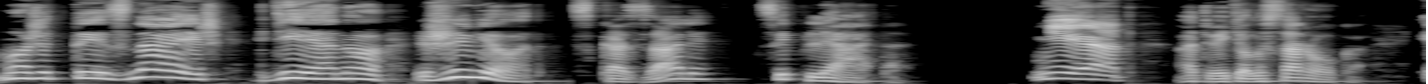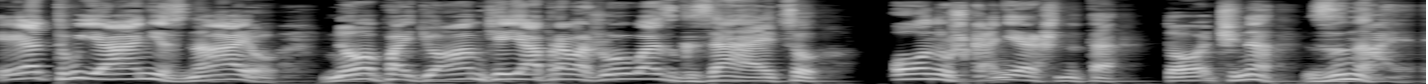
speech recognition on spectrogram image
Может, ты знаешь, где оно живет?» — сказали цыплята. «Нет», — ответила сорока, — «этого я не знаю, но пойдемте, я провожу вас к зайцу. Он уж, конечно-то, точно знает».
